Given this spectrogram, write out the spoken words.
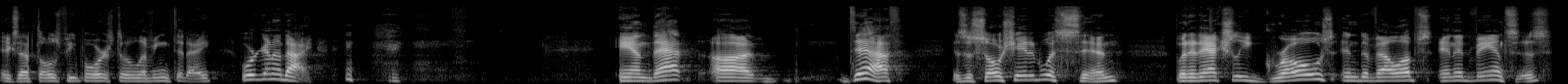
except those people who are still living today who are going to die. and that uh, death is associated with sin, but it actually grows and develops and advances,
